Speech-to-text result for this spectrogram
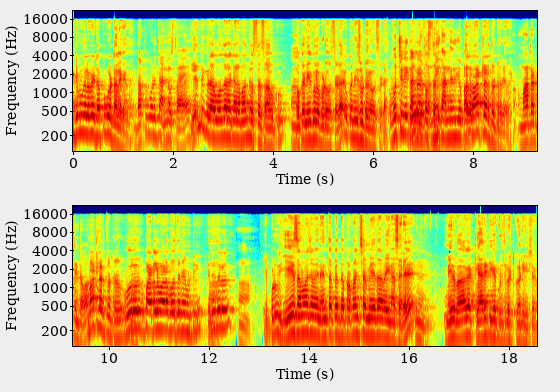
ఇంటి ముంగల పోయి డప్పు కొట్టాలి కదా. డప్పు కొడితే అన్ని వస్తాయా? ఎందుకు రా వంద రకాల మంది వస్తారు సాగుకు ఒక నీకులో పడి వస్తాడా? ఒక నీ సుట్టుగా వస్తాడా? వచ్చి నీకు అన్ని వాళ్ళు మాట్లాడుతుంటారు కదా. మాట్లాడుతుంటావా? మాట్లాడుతుంటారు. ఊరూరికి పాటలు పాడబోతూనే ఉంటుంది ఎందుకు తెలియదు? ఇప్పుడు ఏ సమాజమైనా ఎంత పెద్ద ప్రపంచ మేధావైనా సరే మీరు బాగా క్లారిటీగా గుర్తుపెట్టుకోండి ఈ విషయం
